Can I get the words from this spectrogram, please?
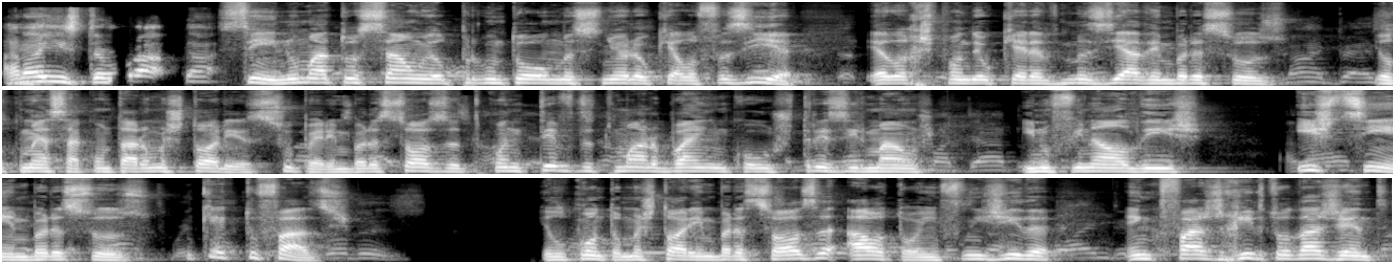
and I used to wrap that. Sim, numa atuação ele perguntou a uma senhora o que ela fazia. Ela respondeu que era demasiado embaraçoso. Ele começa a contar uma história super embaraçosa de quando teve de tomar banho com os três irmãos e no final diz: isto sim é embaraçoso. O que é que tu fazes? Ele conta uma história embaraçosa, auto-infligida, em que faz rir toda a gente.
